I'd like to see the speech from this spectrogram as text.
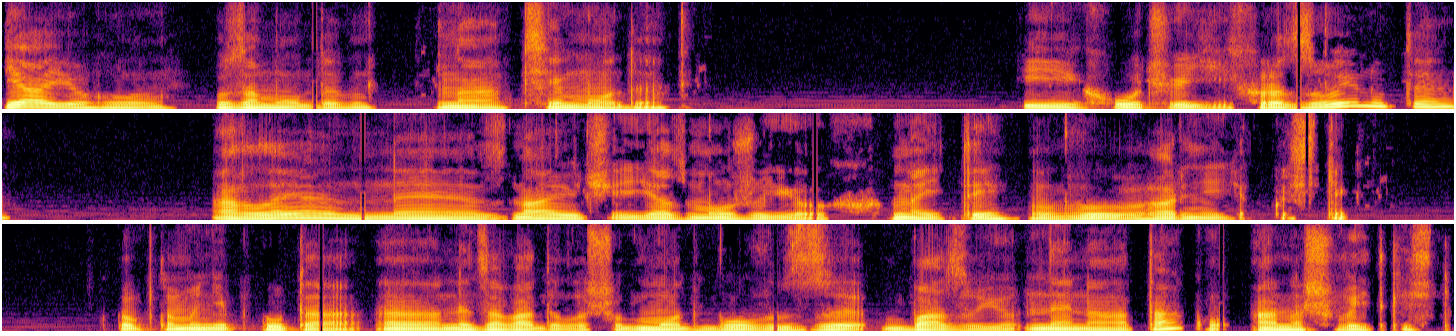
Я його замодив на ці моди і хочу їх розвинути, але не знаю, чи я зможу їх знайти в гарній якості. Тобто мені б тут е, не завадило, щоб мод був з базою не на атаку, а на швидкість.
